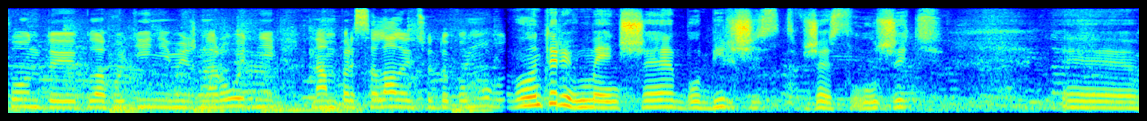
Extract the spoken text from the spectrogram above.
фонди благодійні міжнародні. Нам присилали цю допомогу. Волонтерів менше, бо більшість вже служить. Е,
